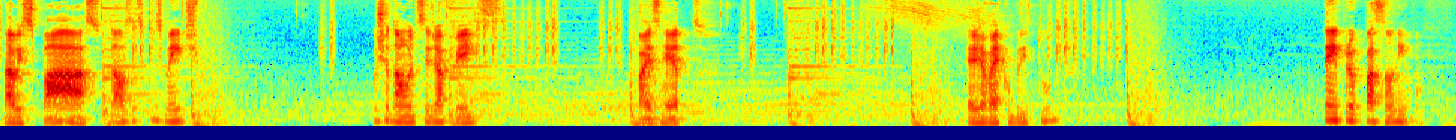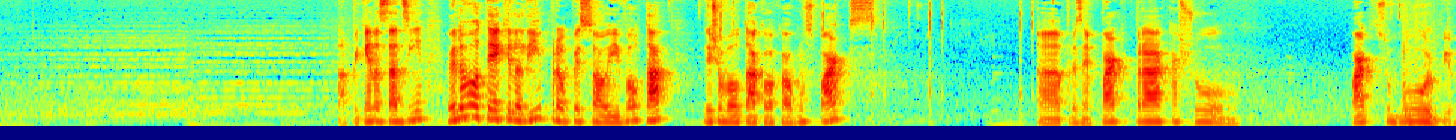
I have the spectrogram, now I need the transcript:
dar o espaço e tal, você simplesmente puxa da onde você já fez, faz reto, e aí já vai cobrir tudo, sem preocupação nenhuma. Tá, pequena cidadezinha. Eu ainda voltei aquilo ali para o pessoal ir voltar. Deixa eu voltar a colocar alguns parques. Uh, por exemplo, parque para cachorro. Parque Subúrbio.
